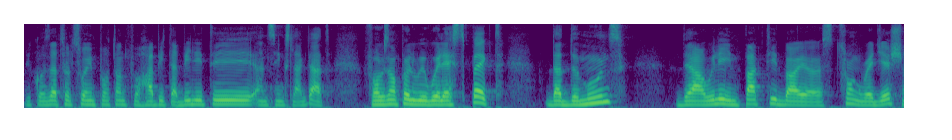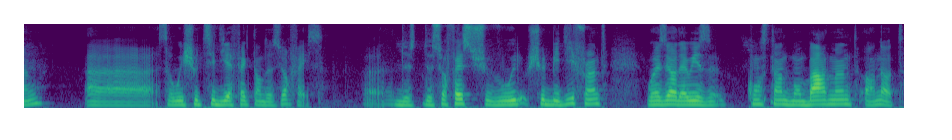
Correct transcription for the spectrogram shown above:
Because that's also important for habitability and things like that. For example, we will expect that the moons, they are really impacted by a strong radiation. Uh, so we should see the effect on the surface. Uh, the, the, surface should, should be different whether there is constant bombardment or not.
